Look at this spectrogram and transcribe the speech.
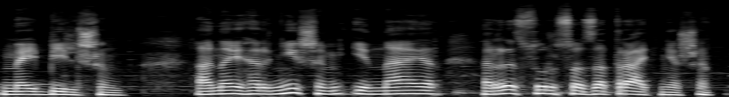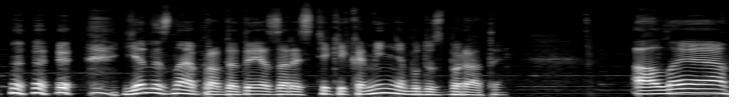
найбільшим, а найгарнішим і найресурсозатратнішим. я не знаю, правда, де я зараз тільки каміння буду збирати. Але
